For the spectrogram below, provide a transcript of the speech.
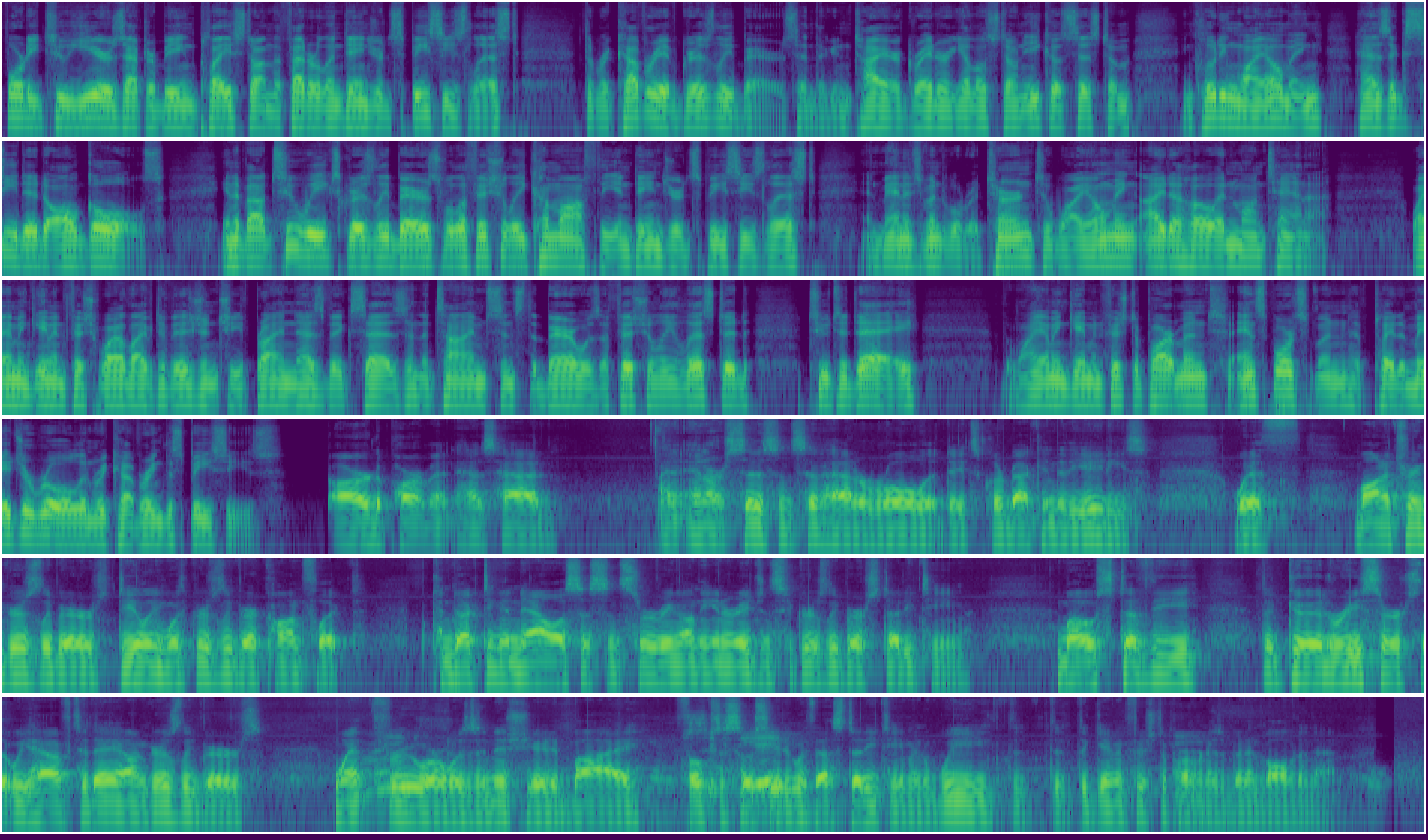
42 years after being placed on the federal endangered species list, the recovery of grizzly bears in the entire greater Yellowstone ecosystem, including Wyoming, has exceeded all goals. In about two weeks, grizzly bears will officially come off the endangered species list, and management will return to Wyoming, Idaho, and Montana. Wyoming Game and Fish Wildlife Division Chief Brian Nesvik says in the time since the bear was officially listed to today, the Wyoming Game and Fish Department and sportsmen have played a major role in recovering the species. Our department has had, and our citizens have had a role that dates clear back into the 80s with monitoring grizzly bears, dealing with grizzly bear conflict, conducting analysis and serving on the interagency grizzly bear study team. Most of the, the good research that we have today on grizzly bears went through or was initiated by folks associated with that study team, and we, the, the, the, Game and Fish Department, has been involved in that.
